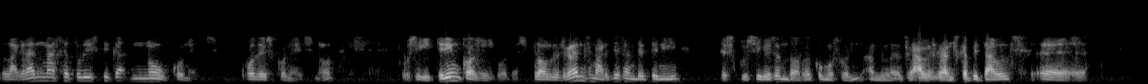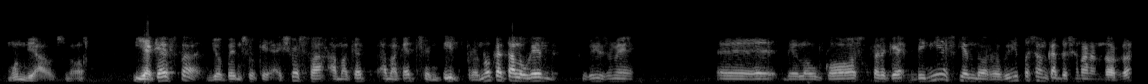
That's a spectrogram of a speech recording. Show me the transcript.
la gran massa turística no ho coneix o desconeix, no? O sigui, tenim coses bones, però les grans marques han de tenir exclusives a Andorra com ho són en les, les grans capitals eh, mundials, no? I aquesta, jo penso que això es fa amb aquest, amb aquest sentit, però no cataloguem turisme eh, de low cost, perquè venir aquí a Andorra, venir a passar un cap de setmana a Andorra,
